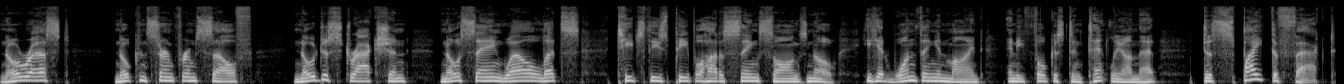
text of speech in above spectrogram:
No rest, no concern for himself, no distraction, no saying, well, let's teach these people how to sing songs. No, he had one thing in mind and he focused intently on that, despite the fact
